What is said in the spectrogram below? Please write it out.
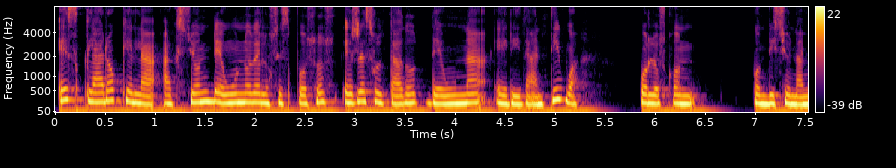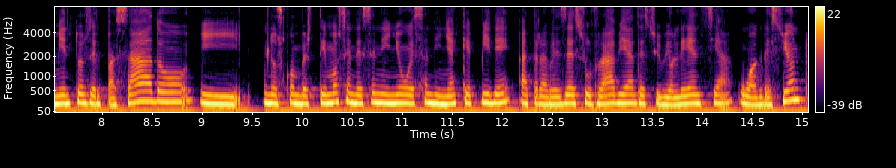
es claro que la acción de uno de los esposos es resultado de una herida antigua por los condicionamientos del pasado y nos convertimos en ese niño o esa niña que pide a través de su rabia, de su violencia o agresión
